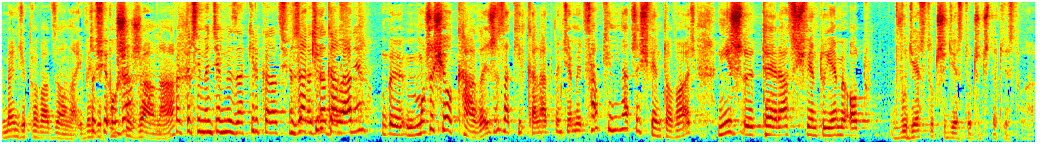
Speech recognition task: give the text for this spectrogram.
będzie prowadzona i To będzie poszerzana, uda? Faktycznie będziemy za kilka lat za świętować kilka lat radośnie? y, może się okazać, że za kilka lat będziemy całkiem inaczej świętować niż teraz świętujemy od 20, 30 czy 40 lat.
